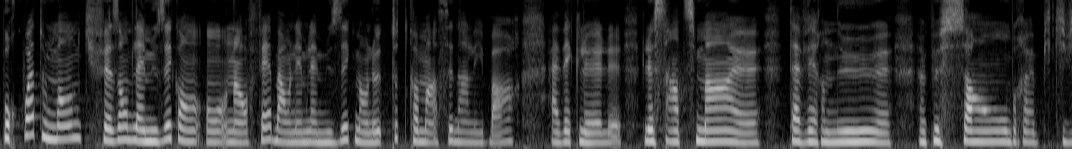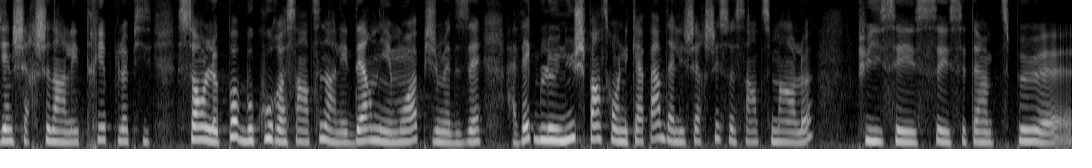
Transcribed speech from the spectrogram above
pourquoi tout le monde qui faisons de la musique, on, on en fait, ben, on aime la musique, mais on a tout commencé dans les bars avec le, le, le sentiment euh, taverneux, euh, un peu sombre, euh, puis qui vient de chercher dans les tripes. Là, puis ça, on l'a pas beaucoup ressenti dans les derniers mois. Puis je me disais, avec Bleu Nu, je pense qu'on est capable d'aller chercher ce sentiment-là. Puis c'était un petit peu euh,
